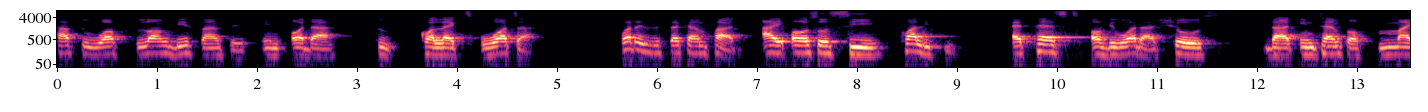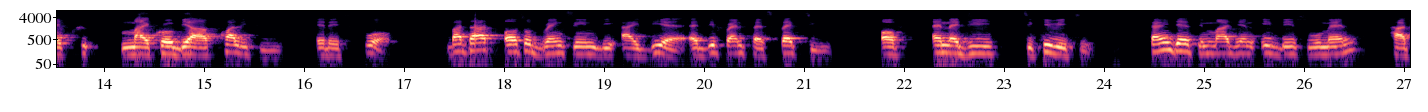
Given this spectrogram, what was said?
have to walk long distances in order to collect water. What is the second part? I also see quality. A test of the water shows that in terms of micro, microbial quality, it is poor. But that also brings in the idea, a different perspective of energy security. Can you just imagine if these women had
